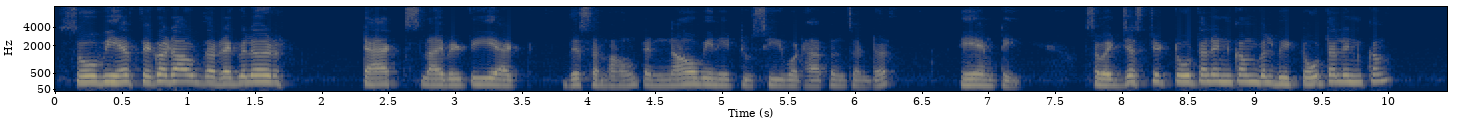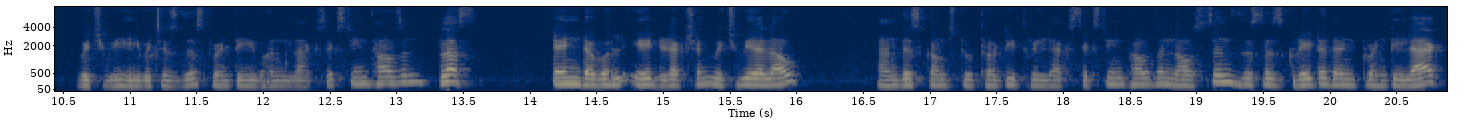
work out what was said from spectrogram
So we have figured out the regular tax liability at this amount and now we need to see what happens under AMT. So adjusted total income will be total income which we which is this 21 lakh 16,000 plus 10 double A deduction which we allowed and this comes to 33 lakh 16,000. Now since this is greater than 20 lakh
